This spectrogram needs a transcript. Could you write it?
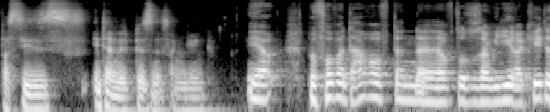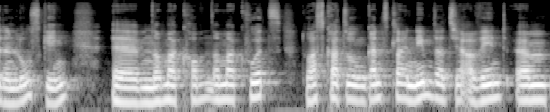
was dieses Internet-Business anging. Ja, bevor wir darauf dann äh, sozusagen wie die Rakete dann losging, ähm, nochmal kommen, nochmal kurz. Du hast gerade so einen ganz kleinen Nebensatz ja erwähnt. Ähm,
